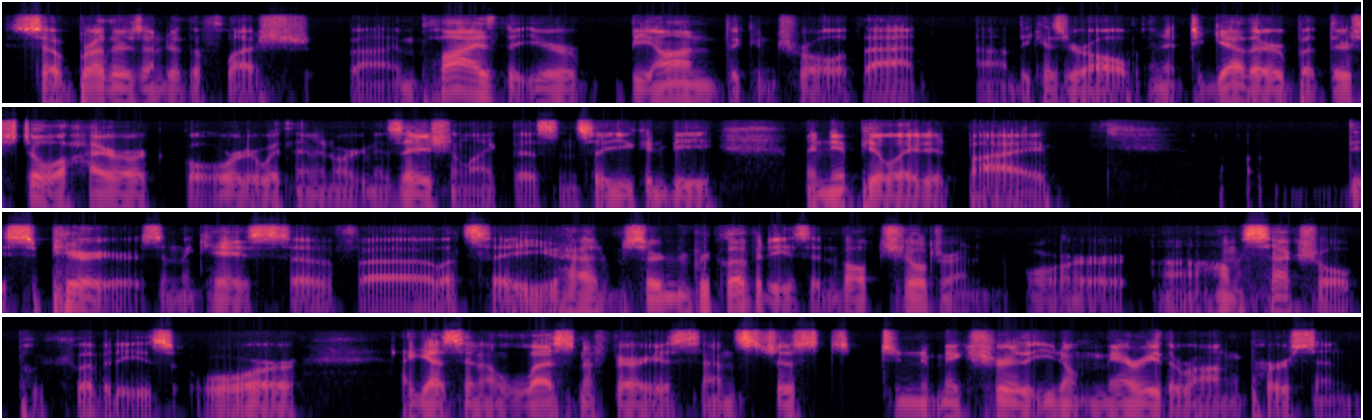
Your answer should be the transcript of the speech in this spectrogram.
So, brothers under the flesh uh, implies that you're beyond the control of that uh, because you're all in it together, but there's still a hierarchical order within an organization like this. And so you can be manipulated by uh, the superiors. In the case of, uh, let's say, you had certain proclivities that involved children or uh, homosexual proclivities, or I guess in a less nefarious sense, just to make sure that you don't marry the wrong person.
